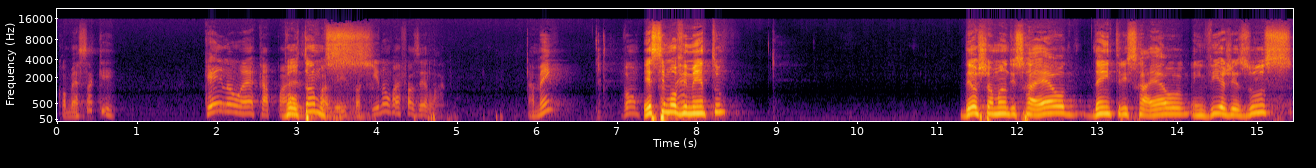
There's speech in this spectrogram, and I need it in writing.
Começa aqui. Quem não é capaz Voltamos. de fazer isso aqui não vai fazer lá. Amém? Vamos Esse movimento, Deus chamando Israel, dentre Israel, envia Jesus.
